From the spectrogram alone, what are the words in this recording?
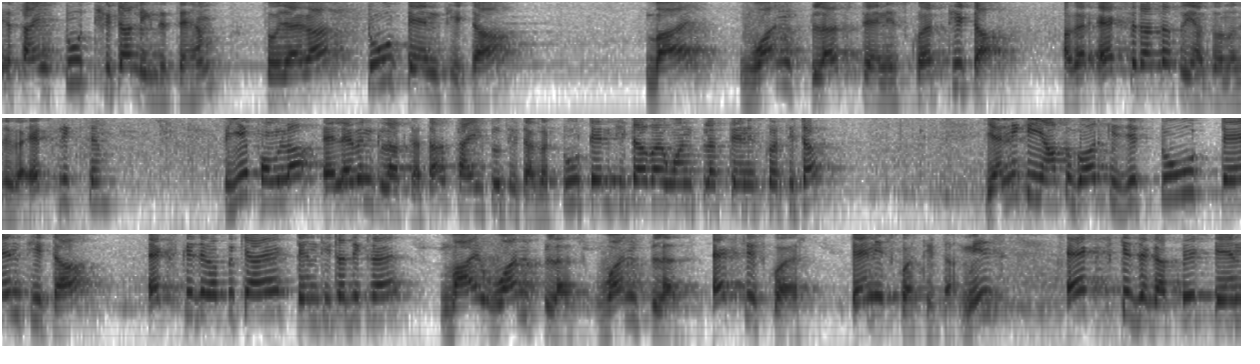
या साइन टू थीटा लिख देते हैं हम तो हो जाएगा two tan theta by one plus tan square theta अगर एक्स रहता तो यहाँ दोनों जगह एक्स लिखते हैं तो ये फॉर्मूला 11 क्लास का था साइन टू थीटा का two tan theta by one plus tan square theta यानी कि यहाँ पे गौर कीजिए टू टेन थीटा एक्स के जगह पे क्या है? टेन थीटा दिख रहा है। By one plus one plus x square tan square theta means x के जगह पे टेन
